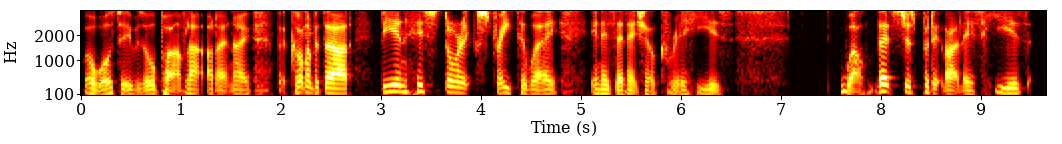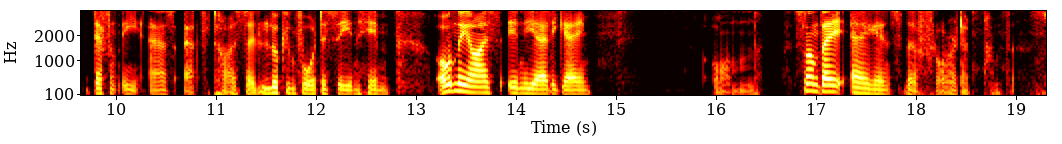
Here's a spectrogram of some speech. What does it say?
World War II was all part of that. I don't know. But Connor Bedard being historic straight away in his NHL career, he is, well, let's just put it like this. He is definitely as advertised. So looking forward to seeing him on the ice in the early game on Sunday against the Florida Panthers.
